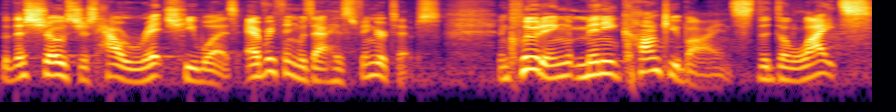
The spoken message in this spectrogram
But this shows just how rich he was. Everything was at his fingertips, including many concubines, the delights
